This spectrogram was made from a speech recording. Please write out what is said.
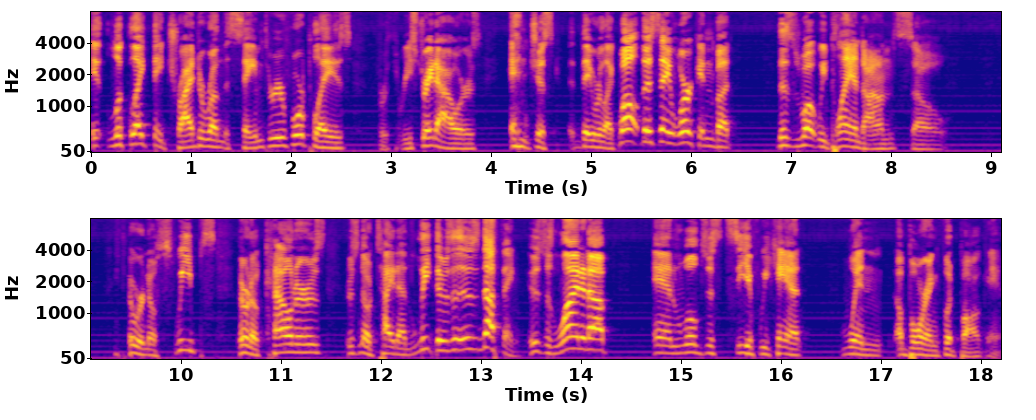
it looked like they tried to run the same three or four plays for three straight hours and just, they were like, well, this ain't working, but this is what we planned on. So there were no sweeps, there were no counters, there's no tight end leak, there was, nothing. It was just line it up and we'll just see if we can't win a boring football game.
